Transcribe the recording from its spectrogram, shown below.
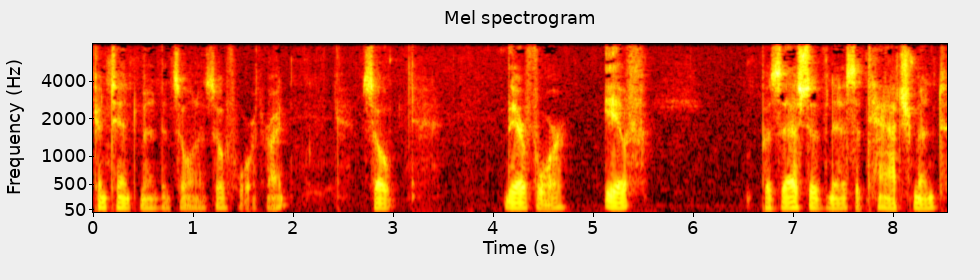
contentment and so on and so forth. Right. So, therefore, if possessiveness, attachment,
